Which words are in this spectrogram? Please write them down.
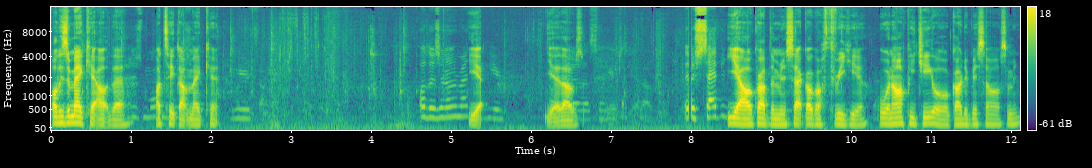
Oh, there's a med kit out there. I'll take that med kit. Oh, there's another med Yeah. here. Yeah, that was. that's what you're talking about. There's seven. Yeah, I'll grab them in a sec. I've got three here. Or an RPG or a guided missile or something.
